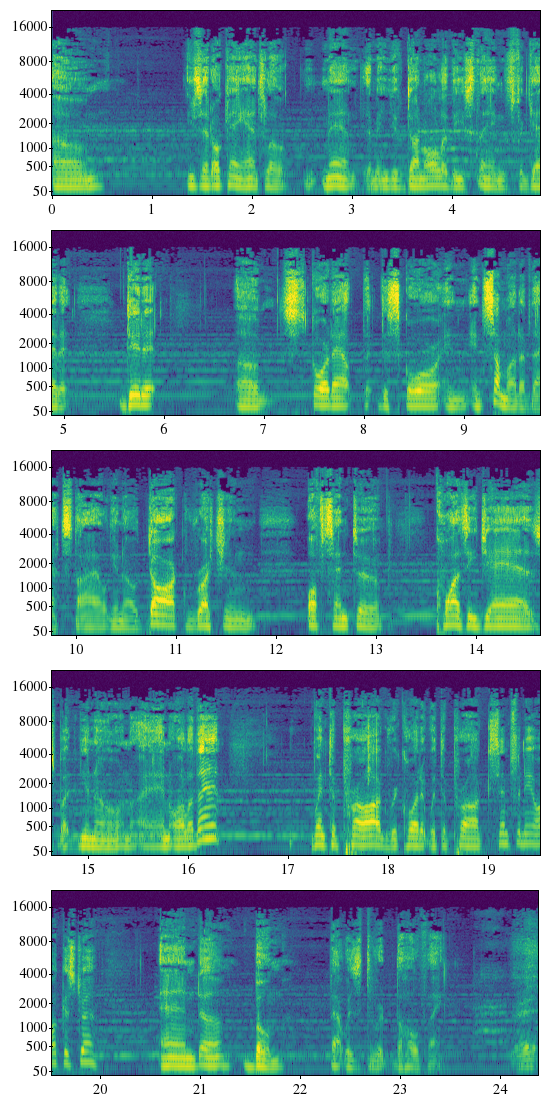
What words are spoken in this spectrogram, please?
um, he said, "Okay, Angelo, man, I mean, you've done all of these things. Forget it." Did it. Um, scored out the, the score in, in somewhat of that style, you know, dark Russian, off-center, quasi jazz, but you know, and, and all of that. Went to Prague, recorded with the Prague Symphony Orchestra, and uh, boom, that was the, the whole thing. Great.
